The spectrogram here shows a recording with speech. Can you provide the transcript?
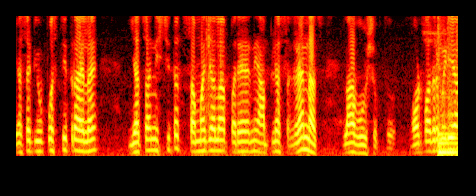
यासाठी उपस्थित राहिला आहे याचा निश्चितच समाजाला पर्यायाने आपल्या सगळ्यांनाच लाभ होऊ शकतो. गॉडफादर मीडिया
